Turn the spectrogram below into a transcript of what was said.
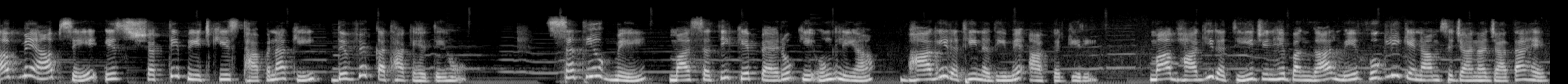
अब मैं आपसे इस शक्ति पीठ की स्थापना की दिव्य कथा कहती हूँ। सतयुग में माँ सती के पैरों की उंगलियाँ भागीरथी नदी में आकर गिरी। माँ भागीरथी, जिन्हें बंगाल में हुगली के नाम से जाना जाता है,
